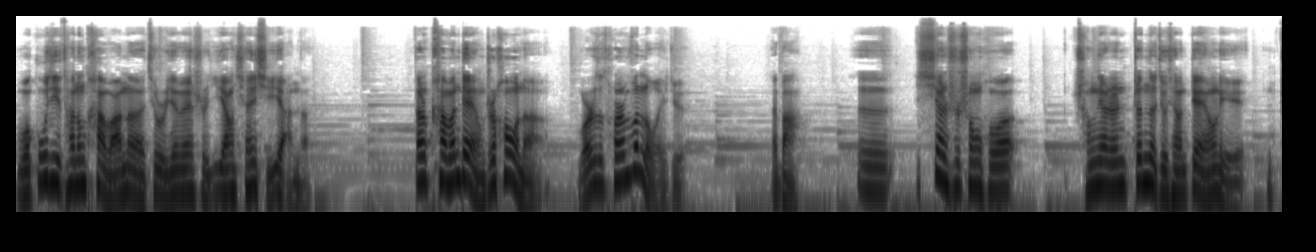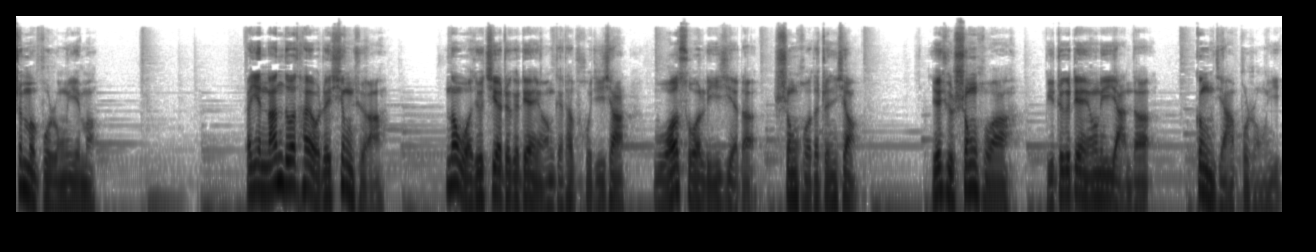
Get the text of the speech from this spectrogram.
我估计他能看完呢，就是因为是易烊千玺演的。但是看完电影之后呢，我儿子突然问了我一句：“哎爸，嗯，现实生活，成年人真的就像电影里这么不容易吗？”哎呀，难得他有这兴趣啊。那我就借这个电影给他普及一下我所理解的生活的真相。也许生活啊比这个电影里演的更加不容易。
